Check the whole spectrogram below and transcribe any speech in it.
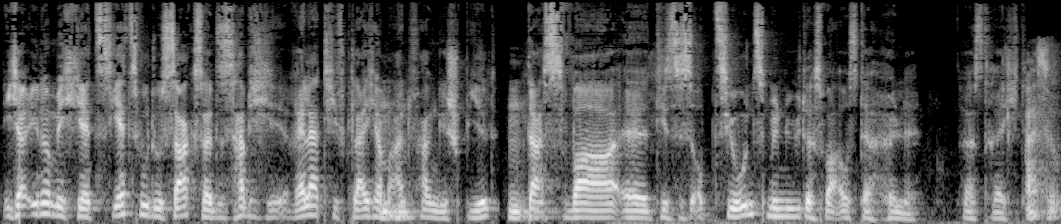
ich erinnere mich jetzt, jetzt wo du sagst, das habe ich relativ gleich am mhm. Anfang gespielt. Mhm. Das war äh, dieses Optionsmenü, das war aus der Hölle. Du hast recht. Also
